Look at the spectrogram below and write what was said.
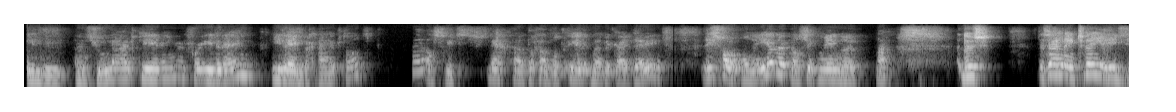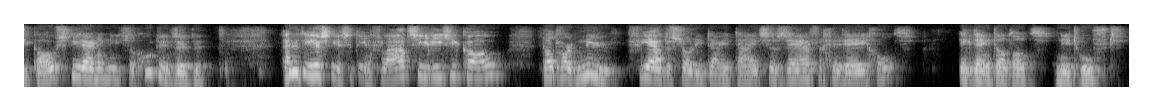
in die pensioenuitkeringen voor iedereen. Iedereen begrijpt dat. Als er iets slecht gaat, dan gaan we dat eerlijk met elkaar delen. Het is gewoon oneerlijk als ik minder. Nou, dus er zijn alleen twee risico's die daar nog niet zo goed in zitten. En het eerste is het inflatierisico. Dat wordt nu via de solidariteitsreserve geregeld. Ik denk dat dat niet hoeft.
